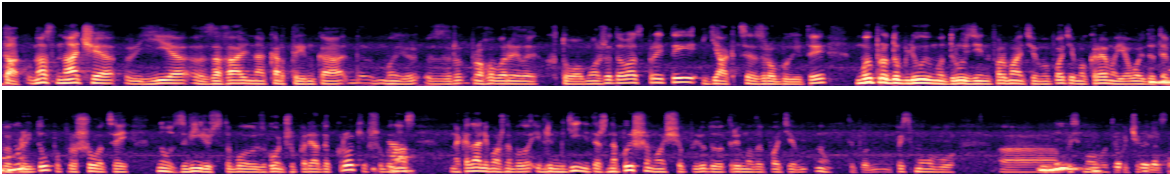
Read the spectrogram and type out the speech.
так, у нас наче є загальна картинка. Ми проговорили, хто може до вас прийти, як це зробити. Ми продублюємо друзі інформацію. Ми потім окремо я Оль, до тебе mm-hmm. прийду. Попрошу оцей, ну звірюсь з тобою, згоджу порядок кроків, щоб yeah. у нас на каналі можна було і в LinkedIn теж напишемо, щоб люди отримали потім ну, типу, письмову mm-hmm. письмову типу чек-ліст.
